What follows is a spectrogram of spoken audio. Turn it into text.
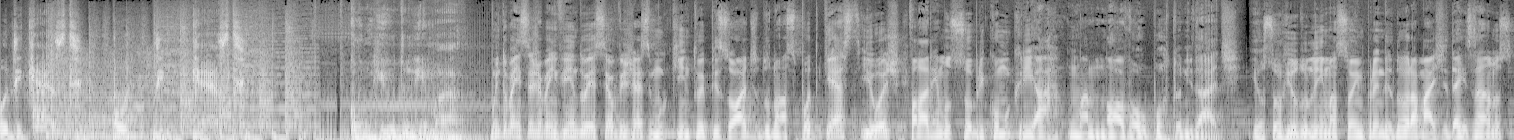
Podcast. Podcast. Com Rio do Lima. Muito bem, seja bem-vindo. Esse é o 25 episódio do nosso podcast e hoje falaremos sobre como criar uma nova oportunidade. Eu sou Rio do Lima, sou empreendedor há mais de 10 anos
